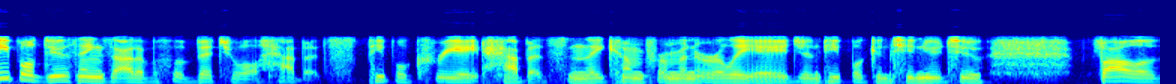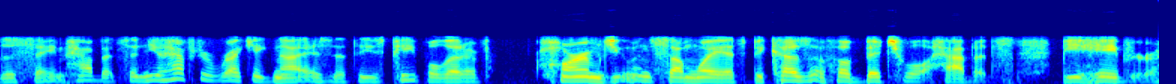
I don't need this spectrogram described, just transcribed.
people do things out of habitual habits. People create habits and they come from an early age and people continue to follow the same habits. And you have to recognize that these people that have harmed you in some way, it's because of habitual habits, behavior,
